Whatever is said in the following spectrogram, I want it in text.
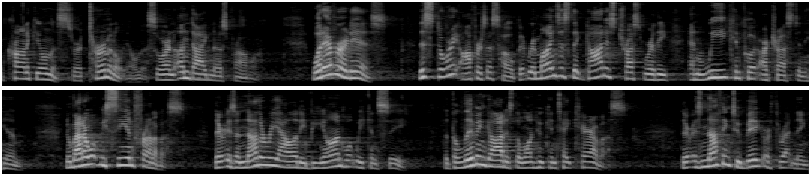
a chronic illness or a terminal illness or an undiagnosed problem. Whatever it is, this story offers us hope. It reminds us that God is trustworthy and we can put our trust in Him. No matter what we see in front of us, there is another reality beyond what we can see that the living God is the one who can take care of us. There is nothing too big or threatening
